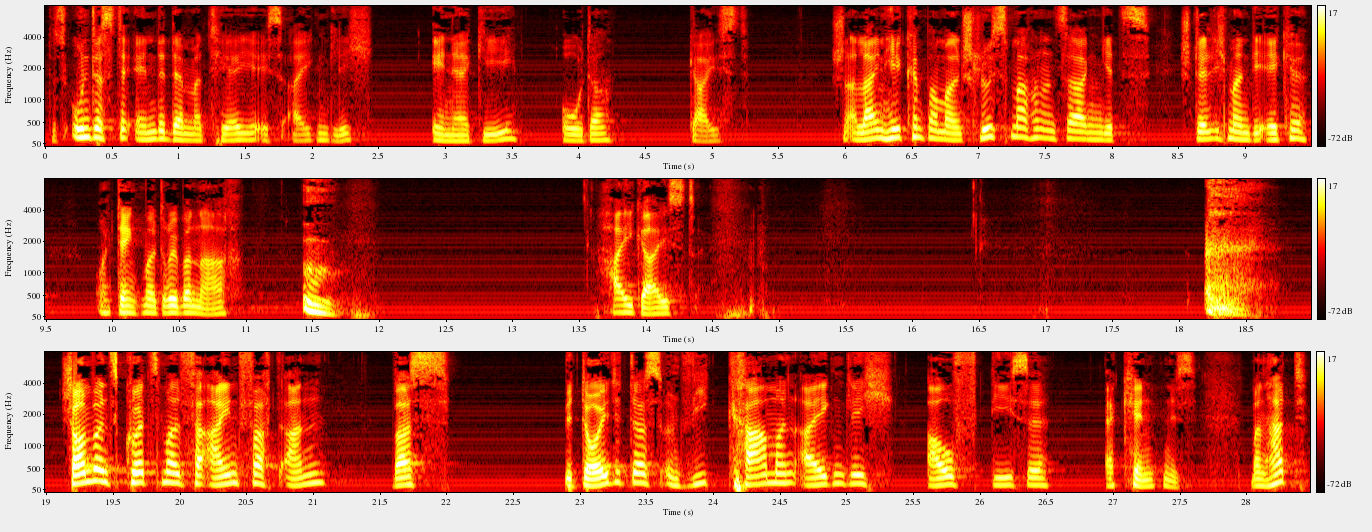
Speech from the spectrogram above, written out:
Das unterste Ende der Materie ist eigentlich Energie oder Geist. Schon allein hier könnte man mal einen Schluss machen und sagen, jetzt stelle ich mal in die Ecke und denk mal drüber nach. Uh. Hi Geist. Schauen wir uns kurz mal vereinfacht an, was bedeutet das und wie kam man eigentlich auf diese Erkenntnis. Man hat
